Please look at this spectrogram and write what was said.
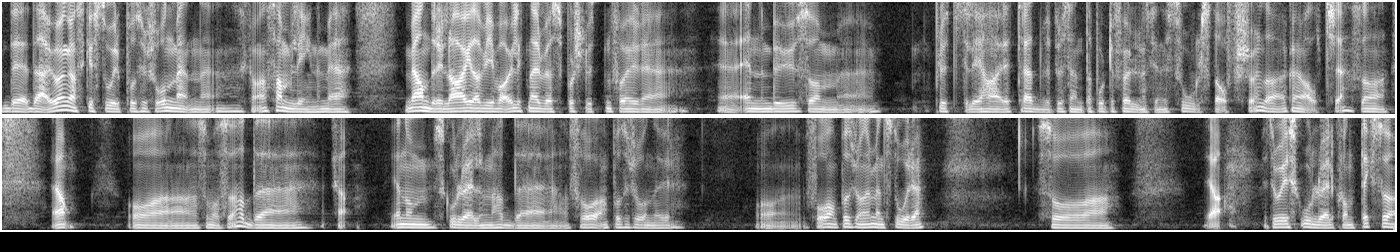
det, det, er jo en ganske stor posisjon, men skal kan man sammenligne med, med, andre lag. Da. Vi var jo litt nervøse på slutten for eh, NMBU, som plutselig har 30% av porteføljene sine i Solstad offshore. Da kan jo alt skje. Så, ja. Og som også hadde, ja, gjennom skoleduellen hadde få posisjoner, og få posisjoner, men store. Så ja, jeg tror i skoleduellkontekst så,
